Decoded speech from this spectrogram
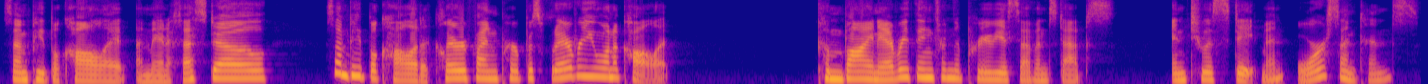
Some people call it a manifesto. Some people call it a clarifying purpose, whatever you want to call it. Combine everything from the previous seven steps into a statement or sentence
